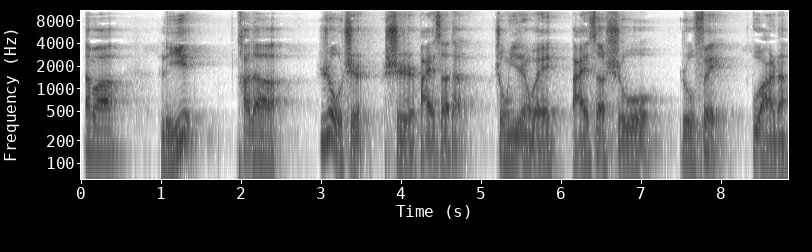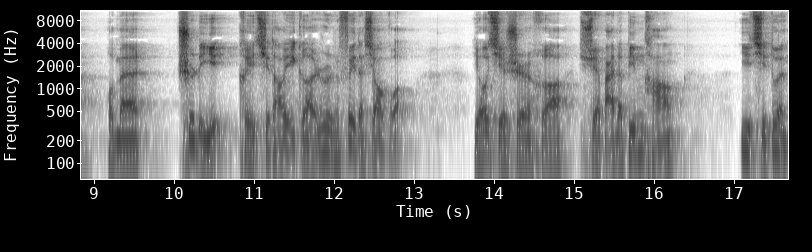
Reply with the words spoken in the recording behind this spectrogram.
那么梨。它的肉质是白色的，中医认为白色食物入肺，故而呢，我们吃梨可以起到一个润肺的效果，尤其是和雪白的冰糖一起炖，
